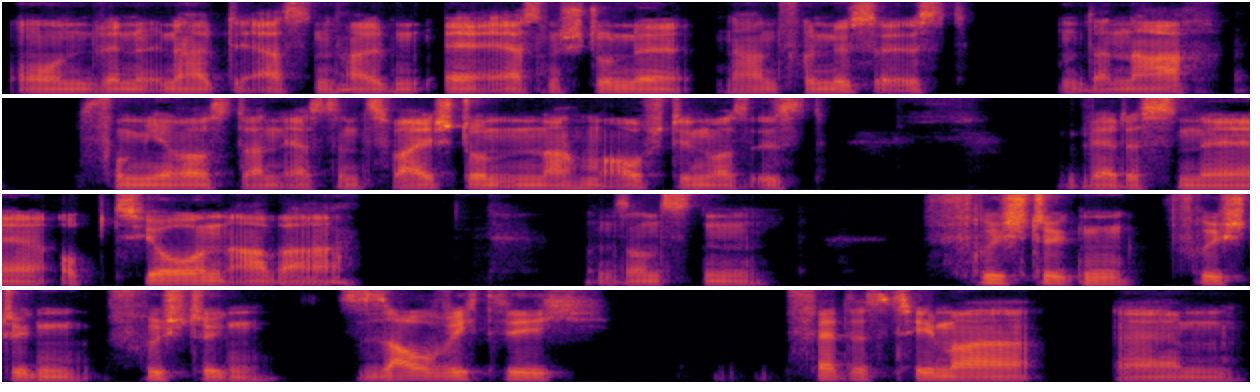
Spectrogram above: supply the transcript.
Und wenn du innerhalb der ersten halben, äh, ersten Stunde eine Handvoll Nüsse isst und danach von mir aus dann erst in zwei Stunden nach dem Aufstehen was isst, wäre das eine Option. Aber ansonsten frühstücken, frühstücken, frühstücken. Sau wichtig, fettes Thema. Ähm,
